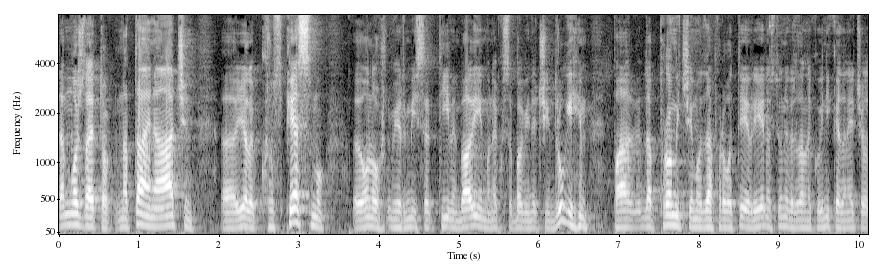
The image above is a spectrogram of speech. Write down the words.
da možda, eto, na taj način, uh, jele, kroz pjesmu, uh, ono, jer mi se time bavimo, neko se bavi nečim drugim, pa da promičemo zapravo te vrijednosti univerzalne koje nikada neće,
